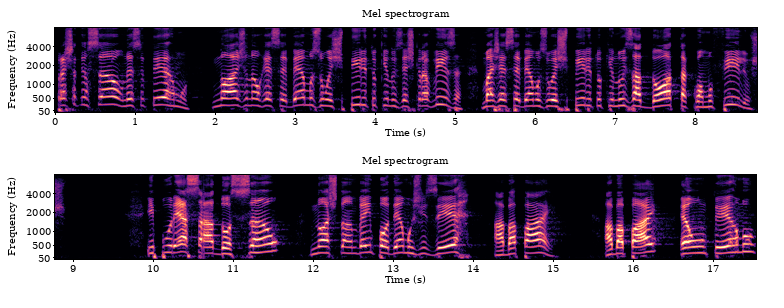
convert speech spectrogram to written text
Preste atenção nesse termo. Nós não recebemos um espírito que nos escraviza, mas recebemos o espírito que nos adota como filhos. E por essa adoção, nós também podemos dizer Abba Pai. Abba Pai é um termo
